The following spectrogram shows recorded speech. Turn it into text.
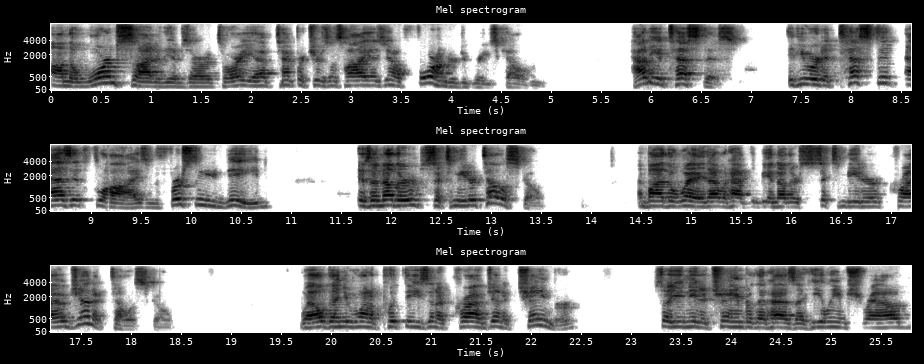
On the warm side of the observatory, you have temperatures as high as you know 400 degrees Kelvin. How do you test this? If you were to test it as it flies, the first thing you need is another six meter telescope. And by the way, that would have to be another six meter cryogenic telescope. Well, then you want to put these in a cryogenic chamber So you need a chamber that has a helium shroud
